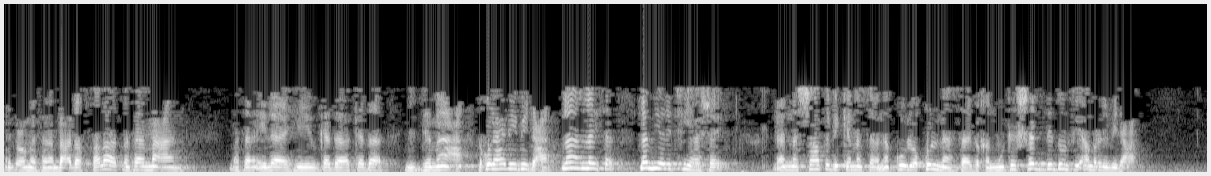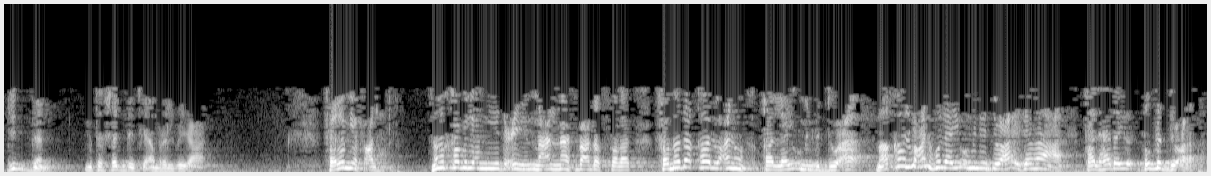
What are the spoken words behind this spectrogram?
ندعو مثلا بعد الصلاة مثلا معا مثلا إلهي وكذا كذا جماعة. يقول هذه بدعة. لا ليست. لم يرد فيها شيء. لأن الشاطبي كما سنقول وقلنا سابقا متشدد في أمر البدعة. جدا متشدد في أمر البدعة. فلم يفعلها. ما قبل أن يدعي مع الناس بعد الصلاة؟ فماذا قالوا عنه؟ قال لا يؤمن بالدعاء. ما قالوا عنه لا يؤمن بالدعاء جماعة؟ قال هذا ضد الدعاء.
